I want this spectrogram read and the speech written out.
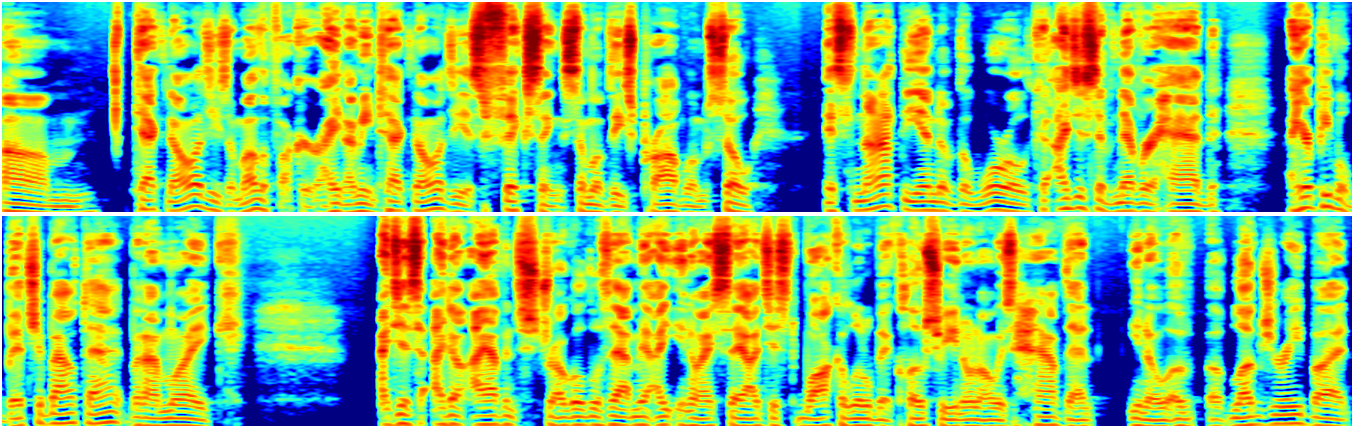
Um, technology is a motherfucker, right? I mean, technology is fixing some of these problems. So it's not the end of the world. I just have never had. I hear people bitch about that, but I'm like I just I don't I haven't struggled with that. I mean, I you know I say I just walk a little bit closer. You don't always have that you know of, of luxury, but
